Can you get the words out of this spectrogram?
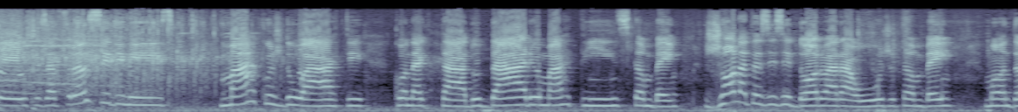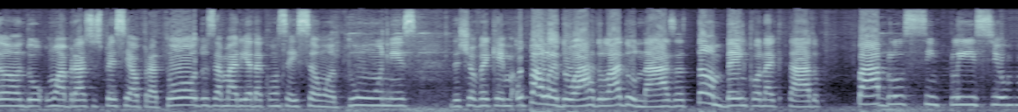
Peixes, a Franci Diniz, Marcos Duarte, conectado, Dário Martins também, Jonatas Isidoro Araújo também mandando um abraço especial para todos, a Maria da Conceição Antunes, deixa eu ver quem, o Paulo Eduardo lá do NASA também conectado, Pablo Simplício,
